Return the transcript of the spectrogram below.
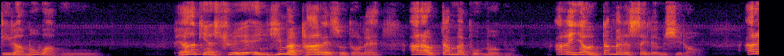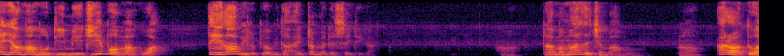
တည်တာမဟုတ်ပါဘူးဘုရားသခင်ရွှေအိမ်ကြီးမှာထားတယ်ဆိုတော့လေအဲ့ဒါကိုတတ်မှတ်ဖို့မဟုတ်ဘူးအဲ့ဒါရောက်ရင်တတ်မှတ်တဲ့စိတ်လည်းမရှိတော့ဘူးအဲ့ဒါရောက်မှမို့ဒီမြေကြီးပေါ်မှာကွာတည်သွားပြီလို့ပြောပြီးသားအဲ့တတ်မှတ်တဲ့စိတ်တွေကဟောဒါမမစေချင်ပါဘူးနော်အဲ့တော့ तू က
